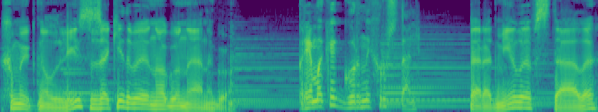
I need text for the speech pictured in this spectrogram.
Хмыкнул лис, закидывая ногу на ногу. Прямо как горный хрусталь. А Радмила встала,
